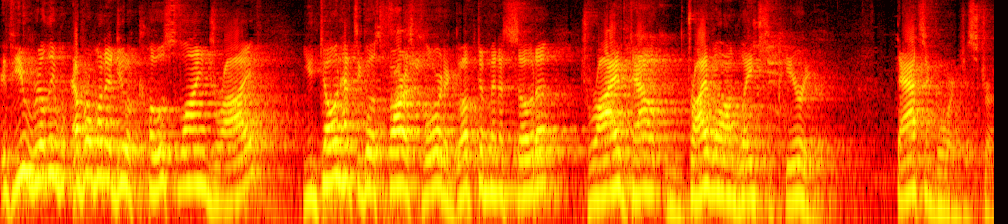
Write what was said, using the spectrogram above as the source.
if you really ever want to do a coastline drive, you don't have to go as far as Florida. Go up to Minnesota, drive down, drive along Lake Superior. That's a gorgeous drive.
